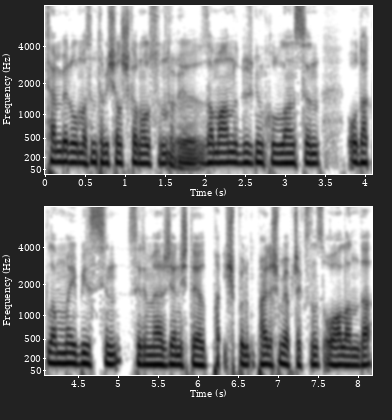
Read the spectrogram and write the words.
tembel olmasın tabii çalışkan olsun. Tabii. Zamanını düzgün kullansın. Odaklanmayı bilsin. Senin vereceğin işte iş bölüm paylaşımı yapacaksınız o alanda.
